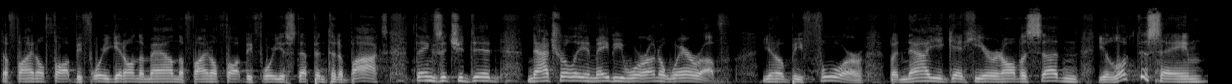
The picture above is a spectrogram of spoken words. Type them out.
the final thought before you get on the mound, the final thought before you step into the box, things that you did naturally and maybe were unaware of, you know, before, but now you get here and all of a sudden you look the same,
